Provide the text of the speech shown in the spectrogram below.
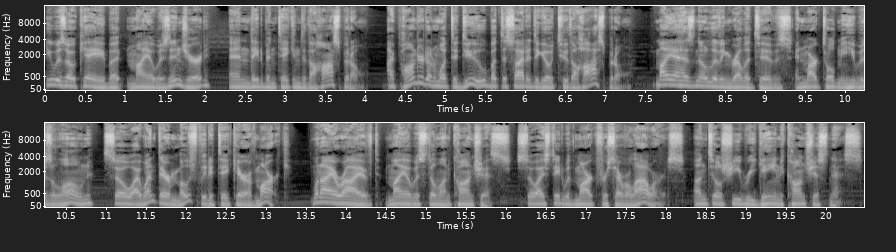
He was okay, but Maya was injured and they'd been taken to the hospital. I pondered on what to do, but decided to go to the hospital. Maya has no living relatives, and Mark told me he was alone, so I went there mostly to take care of Mark. When I arrived, Maya was still unconscious, so I stayed with Mark for several hours until she regained consciousness.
